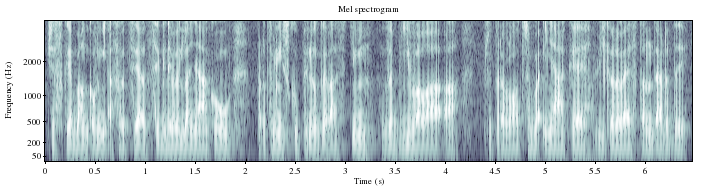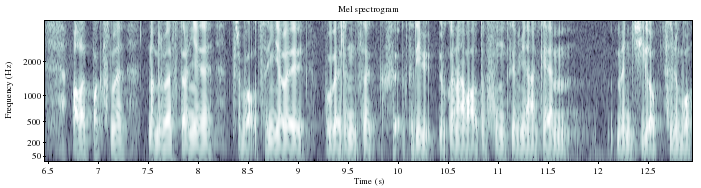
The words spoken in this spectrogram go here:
České bankovní asociaci, kde vedla nějakou pracovní skupinu, která s tím zabývala a připravila třeba i nějaké výkladové standardy. Ale pak jsme na druhé straně třeba ocenili pověřence, který vykonává tu funkci v nějakém menší obci nebo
